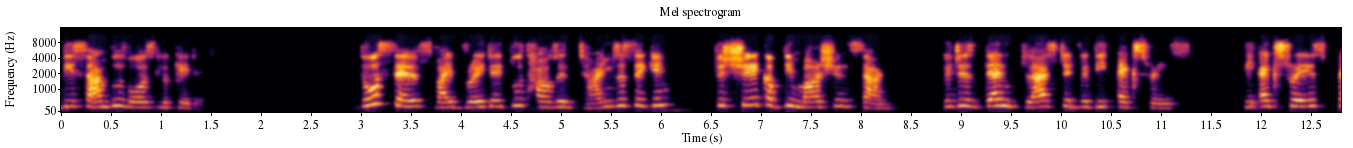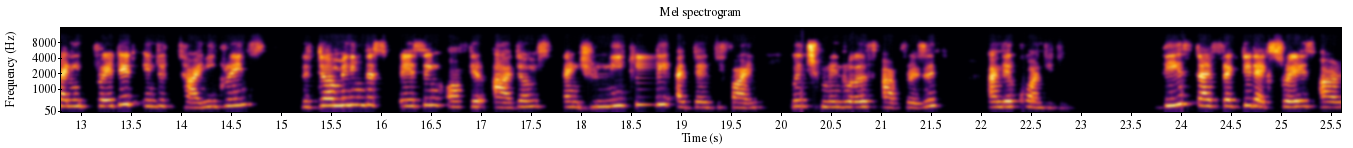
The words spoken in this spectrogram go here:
the sample was located. Those cells vibrated 2000 times a second to shake up the Martian sand, which is then blasted with the X-rays. The X-rays penetrated into tiny grains determining the spacing of their atoms and uniquely identifying which minerals are present and their quantity. These diffracted X-rays are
